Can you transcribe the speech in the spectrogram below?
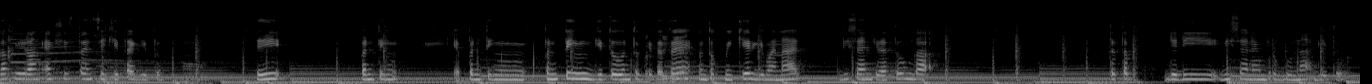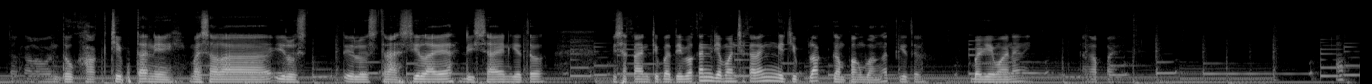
gak kehilang eksistensi kita gitu. Jadi penting ya penting penting gitu untuk kita teh untuk mikir gimana desain kita tuh nggak tetap jadi desain yang berguna gitu. Nah, kalau untuk hak cipta nih masalah ilus- ilustrasi lah ya desain gitu. Misalkan tiba-tiba kan zaman sekarang ngeciplak gampang banget gitu. Bagaimana nih tanggapannya? Ap-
